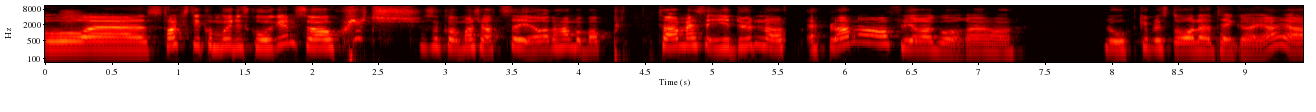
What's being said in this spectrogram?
Og øh, straks de kommer ut i skogen, så, whitch, så kommer Shatzy og gjør det. Han må bare ta med seg Idun og eplene og flyr av gårde. og Loke blir stående og tenker ja, ja.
